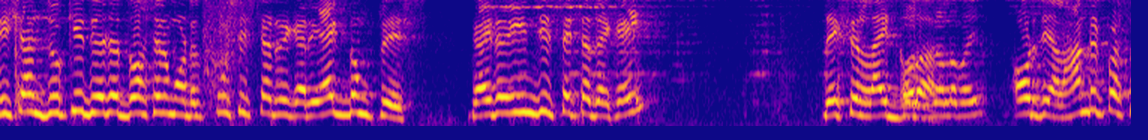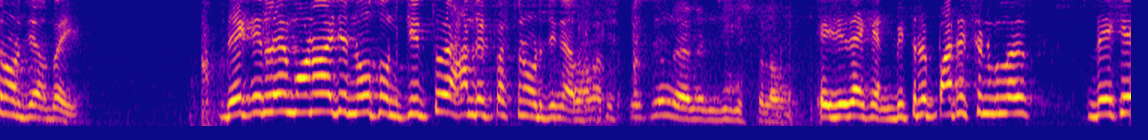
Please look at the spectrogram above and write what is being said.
নিশান জুকি দুই হাজার দশের মডেল পঁচিশ স্টারের গাড়ি একদম ফ্রেশ গাড়িটার ইঞ্জিন সেটটা দেখাই। দেখছেন লাইটগুলা ভাই? অরিজিনাল হান্ড্রেড পার্সেন্ট অরিজিনাল ভাই। দেখলে মনে হয় যে নতুন কিন্তু হান্ড্রেড পার্সেন্ট অরিজিনাল এই যে দেখেন ভিতরে পার্টিশনগুলো দেখে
